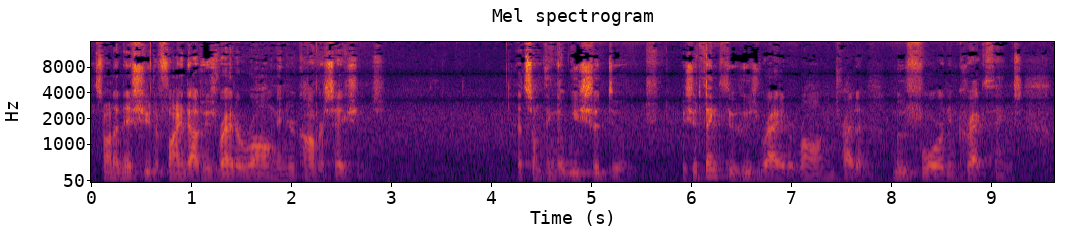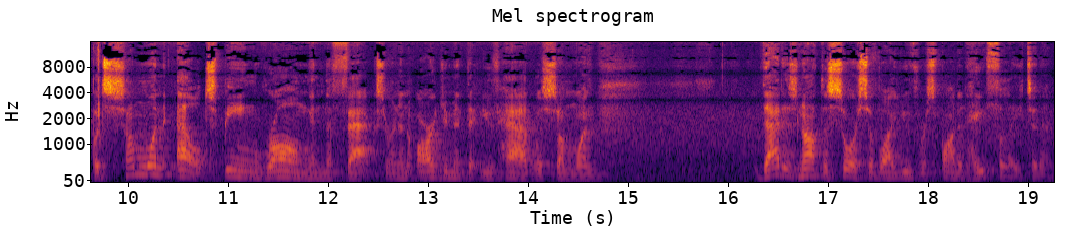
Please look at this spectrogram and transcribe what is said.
It's not an issue to find out who's right or wrong in your conversations. That's something that we should do. We should think through who's right or wrong and try to move forward and correct things. But someone else being wrong in the facts or in an argument that you've had with someone, that is not the source of why you've responded hatefully to them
